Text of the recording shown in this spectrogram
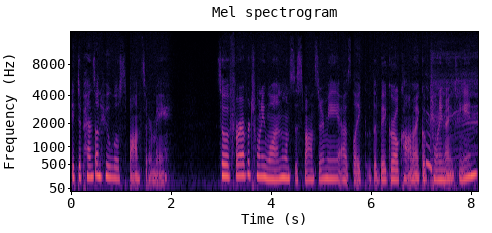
it depends on who will sponsor me. So if Forever 21 wants to sponsor me as like the big girl comic of 2019,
